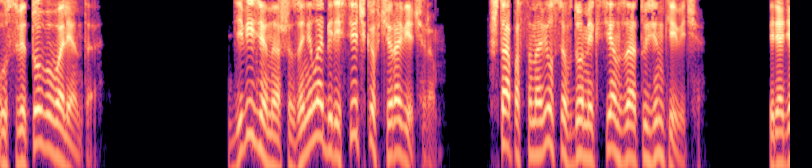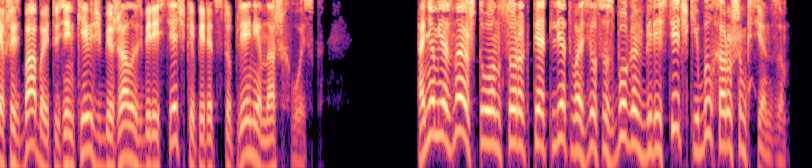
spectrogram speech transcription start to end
У святого Валента Дивизия наша заняла Берестечко вчера вечером штаб остановился в доме Ксенза Тузенкевича. Переодевшись бабой, Тузенкевич бежал из Берестечка перед вступлением наших войск. О нем я знаю, что он 45 лет возился с Богом в Берестечке и был хорошим ксензом.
